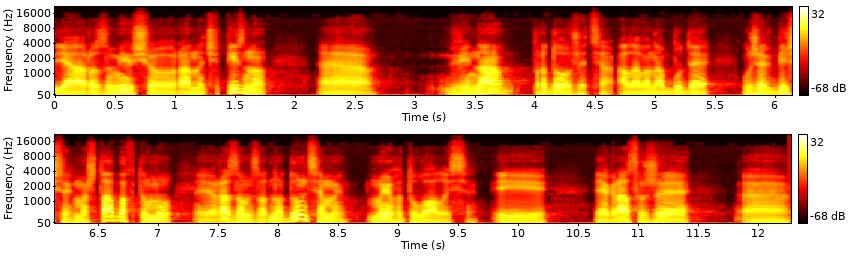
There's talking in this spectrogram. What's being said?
Я розумів, що рано чи пізно е, війна продовжиться, але вона буде вже в більших масштабах, тому е, разом з однодумцями ми готувалися. І якраз уже е,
